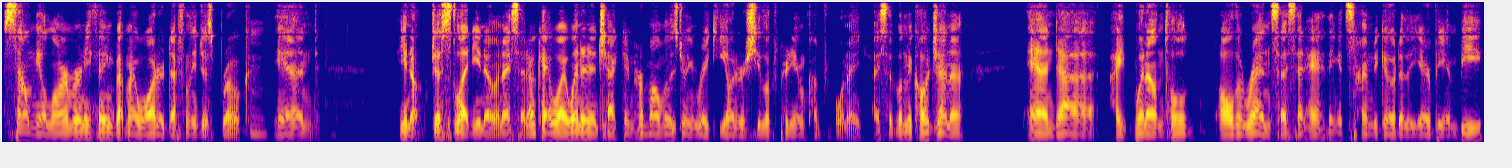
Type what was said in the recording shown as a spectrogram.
sound the alarm or anything, but my water definitely just broke, Mm. and you know, just let you know." And I said, "Okay." Well, I went in and checked, and her mom was doing Reiki on her. She looked pretty uncomfortable, and I, I said, "Let me call Jenna." And uh, I went out and told all the rents. I said, "Hey, I think it's time to go to the Airbnb."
